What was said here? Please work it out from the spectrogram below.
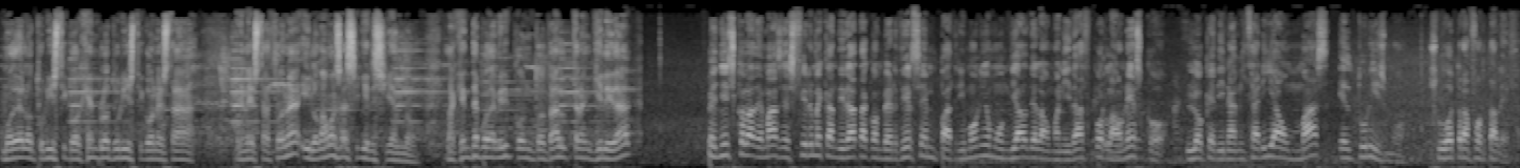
modelo turístico, ejemplo turístico en esta, en esta zona y lo vamos a seguir siendo. La gente puede vivir con total tranquilidad. Peñíscola además es firme candidata a convertirse en Patrimonio Mundial de la Humanidad por la UNESCO, lo que dinamizaría aún más el turismo, su otra fortaleza.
